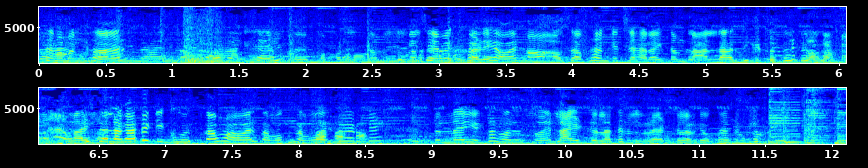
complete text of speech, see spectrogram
डले था जात घर? पीछे में खड़े हवे हाँ और सब के चेहरा एकदम लाल लाल दिख ऐसा लगा था कि घुसता हवा सबक सब करके। तो नहीं, एकदम लाइट जला था रेड कलर के ऊपर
